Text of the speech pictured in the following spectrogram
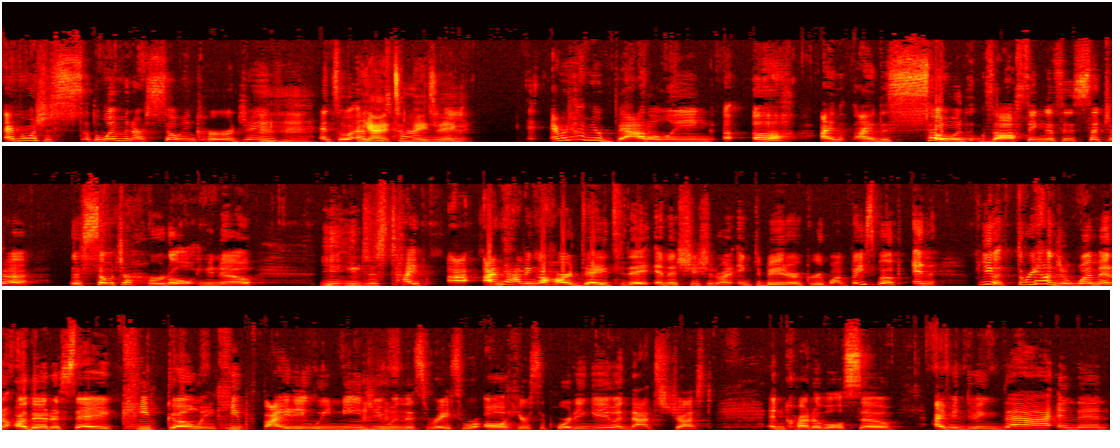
Everyone's just the women are so encouraging, mm-hmm. and so every yeah, time you know. Every time you're battling, uh, ugh, I'm, I'm this so exhausting. This is such a, there's so much a hurdle, you know you, you just type i'm having a hard day today and then she should run incubator group on facebook. And you know 300 women are there to say keep going keep fighting. We need you mm-hmm. in this race. We're all here supporting you and that's just incredible. So i've been doing that and then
